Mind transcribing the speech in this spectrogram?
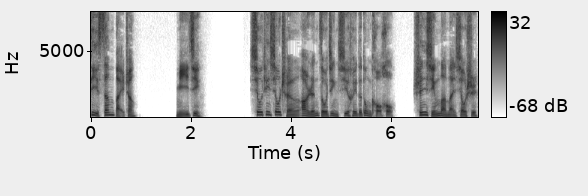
第三百章迷境。萧天、萧晨二人走进漆黑的洞口后，身形慢慢消失。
